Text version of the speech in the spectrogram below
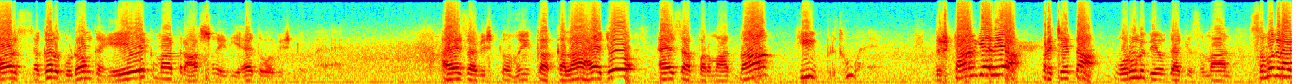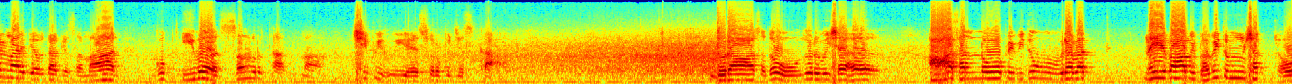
और सकल गुणों का एकमात्र आश्रय दिया है तो वह विष्णु है। ऐसा विष्णु ही का कला है, जो ऐसा परमात्मा ही पृथु है। दृष्टान क्या दिया? प्रचेता, वरुण देवता के समान समुद्राभिमानी देवता के समान गुप्त इव समृद्धात्मा छिपी हुई है स्वरूप जिसका। दुरासदो दुर्विश आसन्नोपि विदूरवत नैवापि भवितुम शक्यो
